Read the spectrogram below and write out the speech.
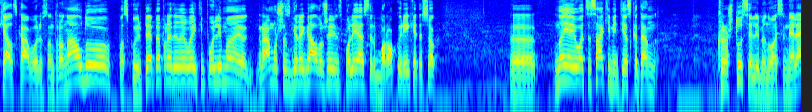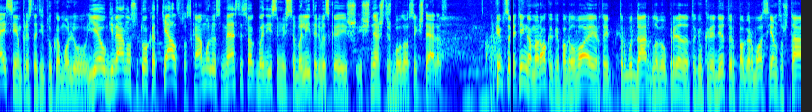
kels kavolius ant Ronaldų, paskui ir Pepe pradeda jau eiti į polimą, Ramušas gerai galva žaidžiantis polėjas ir Marokui reikia tiesiog, e, na jie jau atsisakė minties, kad ten kraštus eliminuosi, neleisi jiems pristatytų kamolių. Jie jau gyveno su tuo, kad kels tos kamolius, mes tiesiog bandysim išsivalyti ir viską iš, išnešti iš baudos aikštelės. Ir kaip sudėtinga Marokui, kai pagalvoja, ir tai turbūt dar labiau prideda tokių kreditų ir pagarbos jiems už tą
